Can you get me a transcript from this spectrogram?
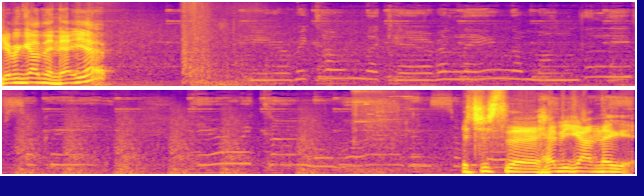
You haven't gotten the net yet? It's just the. Have you gotten the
